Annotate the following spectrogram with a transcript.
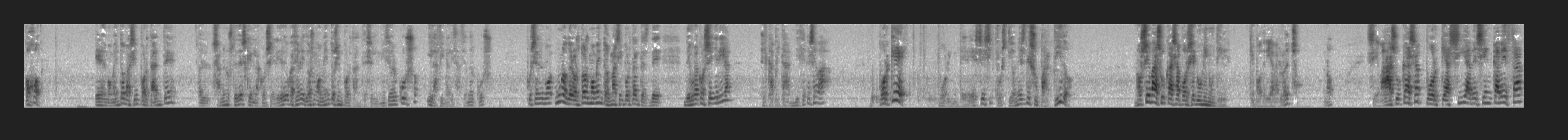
ojo, en el momento más importante, saben ustedes que en la Consejería de Educación hay dos momentos importantes, el inicio del curso y la finalización del curso. Pues en uno de los dos momentos más importantes de, de una consellería, el capitán dice que se va. ¿Por qué? Por intereses y cuestiones de su partido. No se va a su casa por ser un inútil, que podría haberlo hecho. No. Se va a su casa porque así a ver si encabeza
